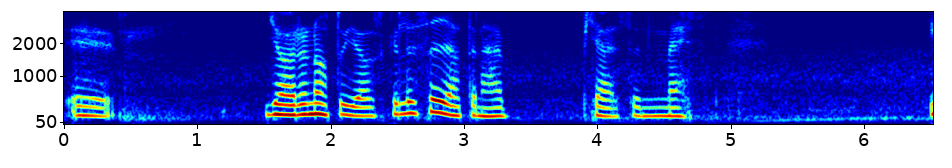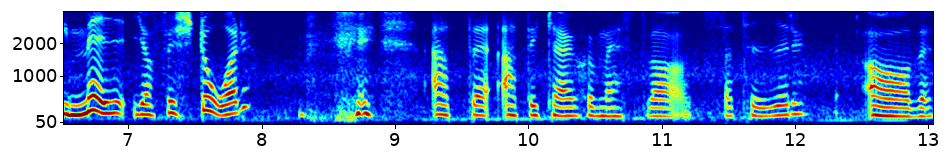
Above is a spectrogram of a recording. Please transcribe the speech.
eh, göra något och jag skulle säga att den här pjäsen mest i mig, jag förstår att, att det kanske mest var satir av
